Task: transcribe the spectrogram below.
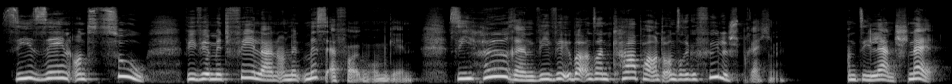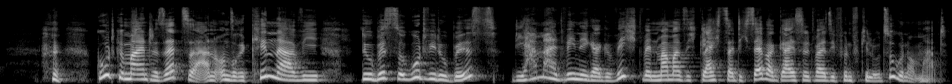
Sie sehen uns zu, wie wir mit Fehlern und mit Misserfolgen umgehen. Sie hören, wie wir über unseren Körper und unsere Gefühle sprechen. Und sie lernen schnell. Gut gemeinte Sätze an unsere Kinder wie Du bist so gut wie du bist, die haben halt weniger Gewicht, wenn Mama sich gleichzeitig selber geißelt, weil sie fünf Kilo zugenommen hat.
